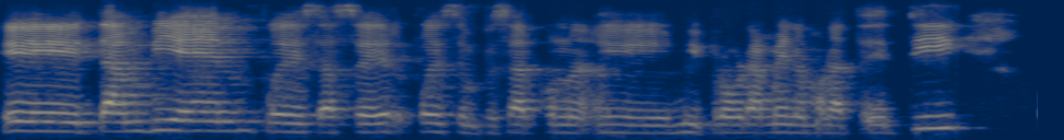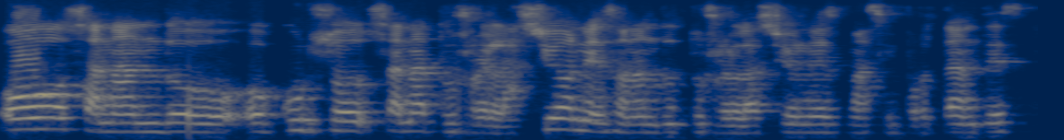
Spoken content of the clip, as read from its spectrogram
Eh, también puedes hacer, puedes empezar con mi programa Enamórate de ti o sanando o curso Sana tus relaciones, sanando tus relaciones más importantes,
